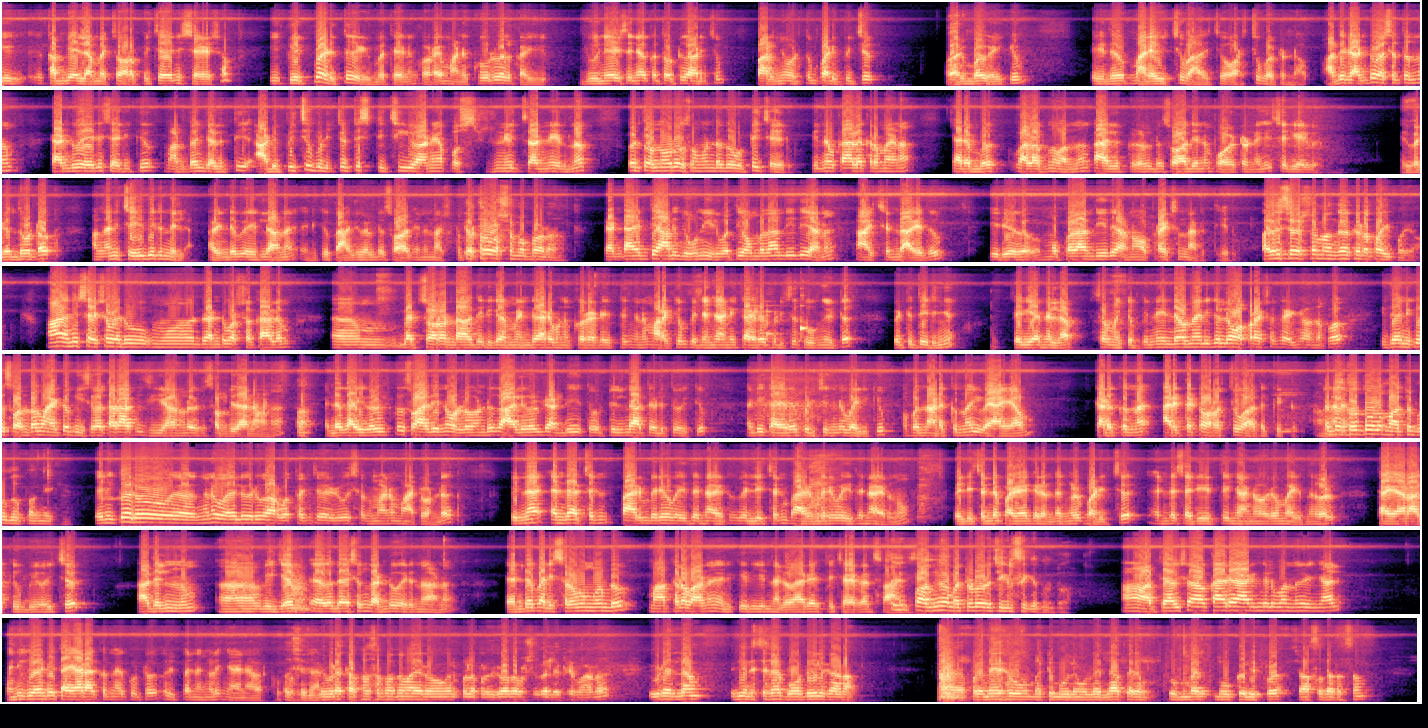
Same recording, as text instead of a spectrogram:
കമ്പിയെല്ലാം വെച്ച് ഉറപ്പിച്ചതിന് ശേഷം ഈ ക്ലിപ്പ് എടുത്ത് കഴിയുമ്പോഴത്തേനും കുറേ മണിക്കൂറുകൾ കഴിയും. ജൂനിയേഴ്സിനെയൊക്കെ തൊട്ട് കാണിച്ചും പറഞ്ഞു കൊടുത്തും പഠിപ്പിച്ച് വരുമ്പോഴേക്കും ഇത് മരവിച്ച് ബാധിച്ച് ഉറച്ചു പോയിട്ടുണ്ടാവും. അത് രണ്ടു വശത്തുനിന്നും രണ്ടുപേര് ശരിക്കും മർദ്ദം ചെലുത്തി അടുപ്പിച്ച് പിടിച്ചിട്ട് സ്റ്റിച്ച് ചെയ്യുവാണെങ്കിൽ ആ പൊസിഷനിൽ തന്നെ ഇരുന്ന് ഒരു തൊണ്ണൂറ് ദിവസം കൊണ്ട് അത് ഒട്ടിച്ചേരും. പിന്നെ കാലക്രമേണ ഞരമ്പ് വളർന്നു വന്ന് കാലുകളുടെ സ്വാധീനം പോയിട്ടുണ്ടെങ്കിൽ ശരിയായി വരും. ഇവരെന്തുകൊണ്ടോ അങ്ങനെ ചെയ്തിരുന്നില്ല. അതിന്റെ പേരിലാണ് എനിക്ക് കാലുകളുടെ സ്വാധീനം നഷ്ടപ്പെട്ടത്. എത്ര വർഷം മുമ്പാണ്? രണ്ടായിരത്തി ആറ് ജൂൺ ഇരുപത്തി ഒമ്പതാം തീയതിയാണ് ആക്സിഡന്റ് ആയത് ഇരു മുപ്പതാം തീയതിയാണ് ഓപ്പറേഷൻ നടത്തിയത്. അതിനുശേഷം അങ്ങ് കിടപ്പായി പോയോ? ആ അതിനുശേഷം ഒരു രണ്ട് വർഷക്കാലം ബെഡ് സോർ ഉണ്ടാകാതിരിക്കാൻ വേണ്ടി അരമണിക്കൂർ ഇടയിട്ട് ഇങ്ങനെ മറയ്ക്കും. പിന്നെ ഞാൻ ഈ കയറി പിടിച്ച് തൂങ്ങിയിട്ട് വെട്ടിത്തിരിഞ്ഞ് ചെയ്യാനെല്ലാം ശ്രമിക്കും. പിന്നെ ഇൻഡോ മെഡിക്കലിൽ ഓപ്പറേഷൻ കഴിഞ്ഞ് വന്നപ്പോൾ ഇതെനിക്ക് സ്വന്തമായിട്ട് ഫിസിയോതെറാപ്പി ചെയ്യാനുള്ള ഒരു സംവിധാനമാണ്. എന്റെ കൈകൾക്ക് സ്വാധീനം ഉള്ളതുകൊണ്ട് കാലുകൾ രണ്ട് ഈ തൊട്ടിലിന്റെ അകത്ത് എടുത്ത് വയ്ക്കും. എന്നിട്ട് ഈ കയറി പിടിച്ചിങ്ങനെ വലിക്കും. അപ്പം നടക്കുന്ന ഈ വ്യായാമം കിടക്കുന്ന അരക്കെട്ട് ഉറച്ചു അതൊക്കെ കിട്ടും എത്രത്തോളം മാറ്റം വന്നു എനിക്കൊരു എങ്ങനെ പോയാലും ഒരു അറുപത്തഞ്ച് എഴുപത് ശതമാനം മാറ്റമുണ്ട്. പിന്നെ എന്റെ അച്ഛൻ പാരമ്പര്യ വൈദ്യനായിരുന്നു വല്യച്ഛൻ പാരമ്പര്യ വൈദ്യനായിരുന്നു. വല്യച്ഛന്റെ പഴയ ഗ്രന്ഥങ്ങൾ പഠിച്ച് എന്റെ ശരീരത്തിൽ ഞാൻ ഓരോ മരുന്നുകൾ തയ്യാറാക്കി ഉപയോഗിച്ച് അതിൽ നിന്നും വിജയം ഏകദേശം കണ്ടുവരുന്നതാണ്. എന്റെ പരിശ്രമം കൊണ്ട് മാത്രമാണ് എനിക്ക് ഈ നിലവാരം എത്തിച്ചേരാൻ സാധിച്ചത്. ഇപ്പൊ അങ്ങ് മറ്റുള്ളവർ ചികിത്സിക്കുന്നുണ്ടോ? ആ അത്യാവശ്യം ആൾക്കാരെ ആരെങ്കിലും വന്നു കഴിഞ്ഞാൽ എനിക്ക് വേണ്ടി തയ്യാറാക്കുന്ന കൂട്ട് ഉൽപ്പന്നങ്ങൾ ഞാൻ അവർക്ക് ഇവിടെ കഫ സംബന്ധമായ രോഗങ്ങൾക്കുള്ള പ്രതിരോധ ഔഷധം ലഭ്യമാണ്. ഇവിടെ എല്ലാം ഇങ്ങനെ ചില ബോർഡുകൾ കാണാം. പ്രമേഹവും മറ്റു മൂലമുള്ള എല്ലാത്തരം തുമ്മൽ മൂക്കൊലിപ്പ് ശ്വാസതടസ്സം.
